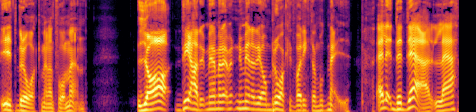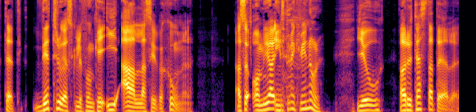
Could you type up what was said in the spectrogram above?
i ett bråk mellan två män. Ja, det hade, men, men nu menar jag om bråket var riktat mot mig. Eller det där lätet, det tror jag skulle funka i alla situationer. Alltså om jag... Inte med kvinnor. Jo, har du testat det eller?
